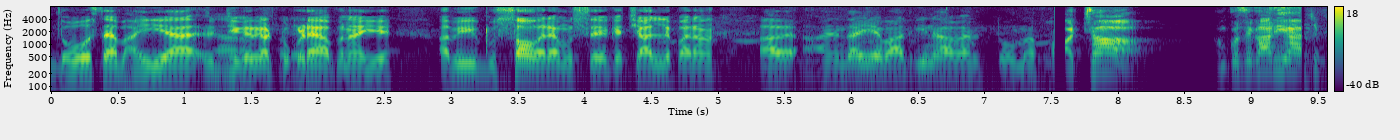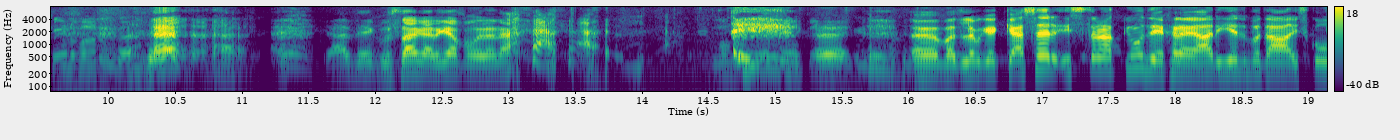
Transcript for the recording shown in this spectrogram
दोस्त है भाई है। जिगर का टुकड़ा है अपना ये। अभी गुस्सा हो रहा है मुझसे कि चल पर। आइंदा ये बात की ना अगर तो मैं अच्छा हमको सिखा रिया चपेट मारूँगा यार देख गुस्सा कर गया पूरा ना। मतलब कि कैसर इस तरह क्यों देख रहा है यार? ये बता इसको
